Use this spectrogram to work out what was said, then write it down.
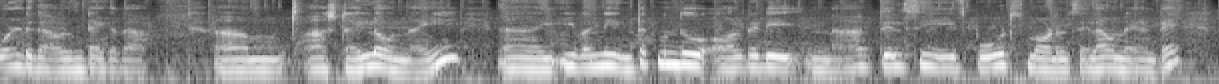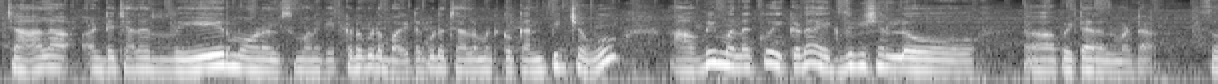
ఓల్డ్గా ఉంటాయి కదా. ఆ స్టైల్లో ఉన్నాయి. ఇవన్నీ ఇంతకుముందు ఆల్రెడీ నాకు తెలిసి ఈ స్పోర్ట్స్ మోడల్స్ ఎలా ఉన్నాయంటే చాలా అంటే చాలా రేర్ మోడల్స్ మనకి ఎక్కడ కూడా బయట కూడా చాలా మటుకు కనిపించవు. అవి మనకు ఇక్కడ ఎగ్జిబిషన్లో పెట్టారనమాట సో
